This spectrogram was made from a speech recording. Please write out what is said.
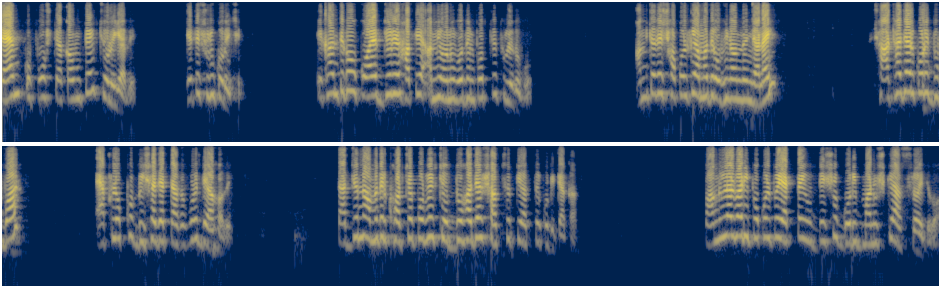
ব্যাংক ও পোস্ট অ্যাকাউন্টে চলে যাবে, যেতে শুরু করেছে। এখান থেকেও কয়েকজনের হাতে আমি অনুমোদন পত্র তুলে দেবো। আমি তাদের সকলকে আমাদের অভিনন্দন জানাই। ষাট হাজার করে দুবার এক লক্ষ বিশ হাজার টাকা করে দেওয়া হবে। তার জন্য আমাদের খরচা পড়বে চোদ্দ হাজার সাতশো তিয়াত্তর কোটি টাকা। বাংলার বাড়ি প্রকল্পের একটাই উদ্দেশ্য গরিব মানুষকে আশ্রয় দেওয়া।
